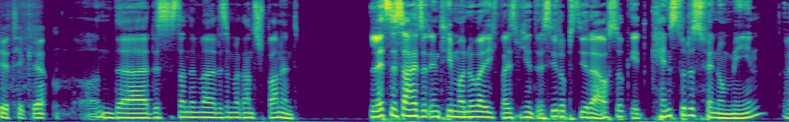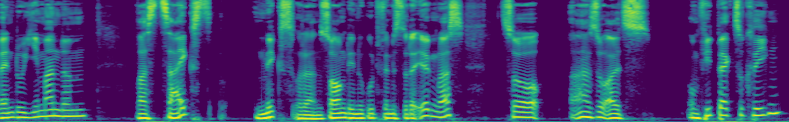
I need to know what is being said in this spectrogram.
Richtig, ja. Und äh, das ist dann immer, das ist immer ganz spannend. Letzte Sache zu dem Thema, nur weil, ich, weil es mich interessiert, ob es dir da auch so geht. Kennst du das Phänomen, wenn du jemandem was zeigst, ein Mix oder einen Song, den du gut findest oder irgendwas, so also als um Feedback zu kriegen.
